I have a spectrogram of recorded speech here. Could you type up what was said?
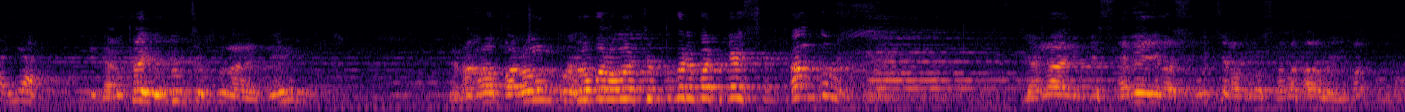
అయ్యా. ఇదంతా ఎందుకు చెప్తున్నానంటే గ్రహ బలం గృహబలం అని చెప్పుకుని బతికే సిద్ధాంతులు. జనానికి సరైన సూచనలు సలహాలు ఇవ్వకుండా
